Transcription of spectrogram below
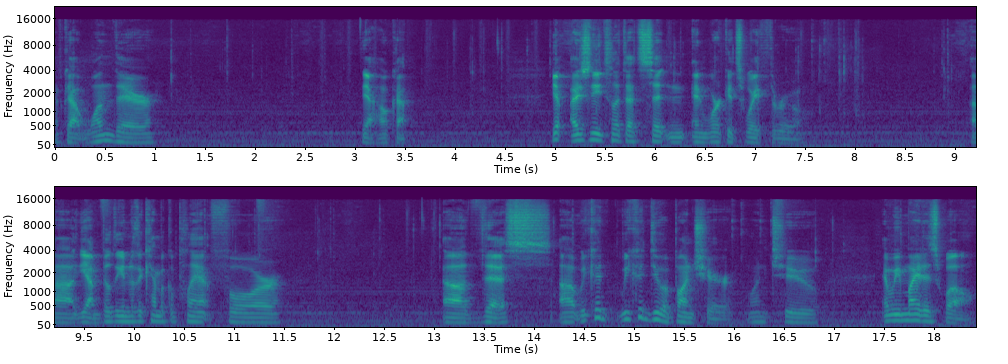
I've got one there. Yeah, okay. Yep, I just need to let that sit and, and work its way through. Uh, yeah, I'm building another chemical plant for uh, this. Uh, we could we could do a bunch here. One, two, and we might as well.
